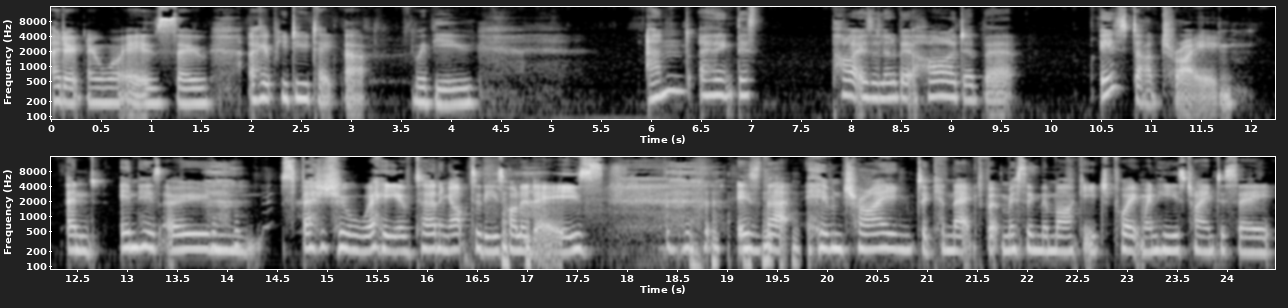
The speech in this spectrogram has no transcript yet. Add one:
I don't know what is. So I hope you do take that with you. And I think this part is a little bit harder, but is dad trying? And in his own special way of turning up to these holidays, is that him trying to connect but missing the mark each point when he's trying to say,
